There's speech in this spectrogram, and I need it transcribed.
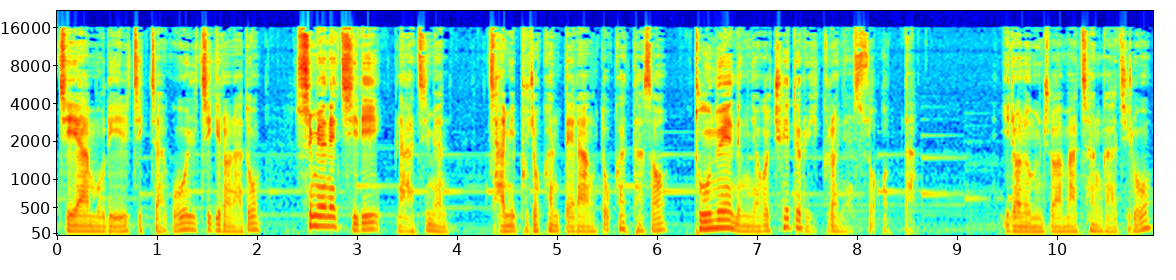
제 아무리 일찍 자고 일찍 일어나도 수면의 질이 낮으면 잠이 부족한 때랑 똑같아서 두뇌의 능력을 최대로 이끌어낼 수 없다. 이런 음주와 마찬가지로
